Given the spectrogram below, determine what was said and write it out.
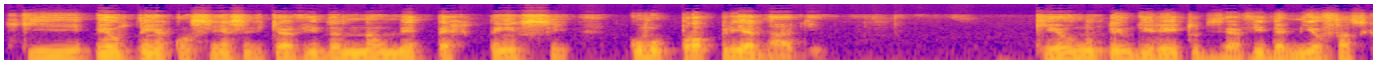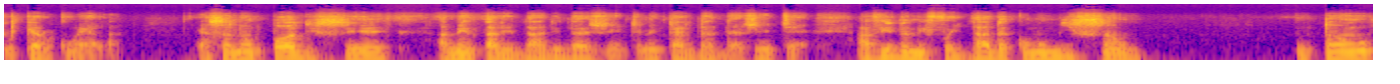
que eu tenha consciência de que a vida não me pertence como propriedade. Que eu não tenho direito de dizer a vida é minha, eu faço o que eu quero com ela. Essa não pode ser a mentalidade da gente. A mentalidade da gente é: a vida me foi dada como missão. Então,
